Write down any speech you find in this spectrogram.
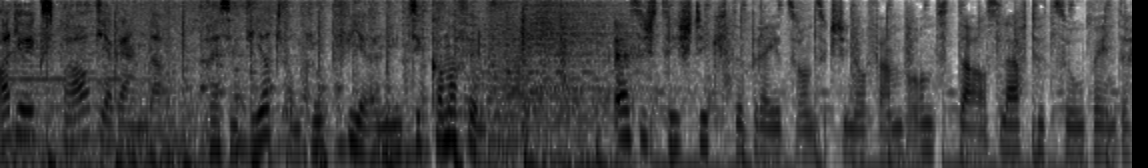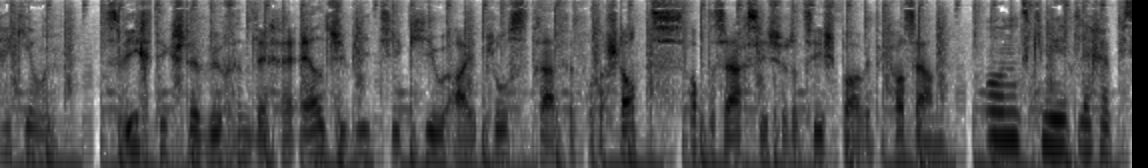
Radio X Party Agenda, präsentiert vom Club 94,5. Es ist Dienstag, der 23. November und das läuft heute so in der Region. Das wichtigste wöchentliche LGBTQI-Plus-Treffen der Stadt. Ab der 6 ist der Zischbar wieder Kaserne. Und gemütlich etwas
